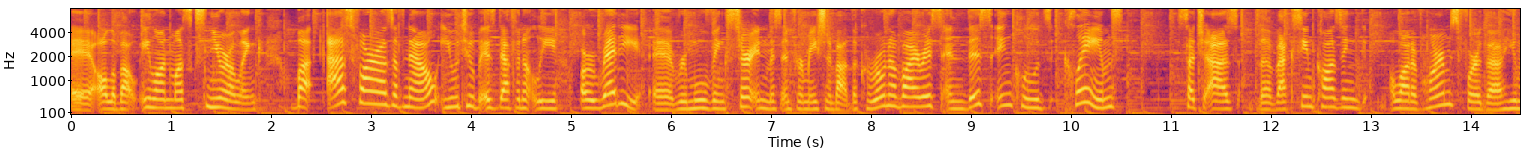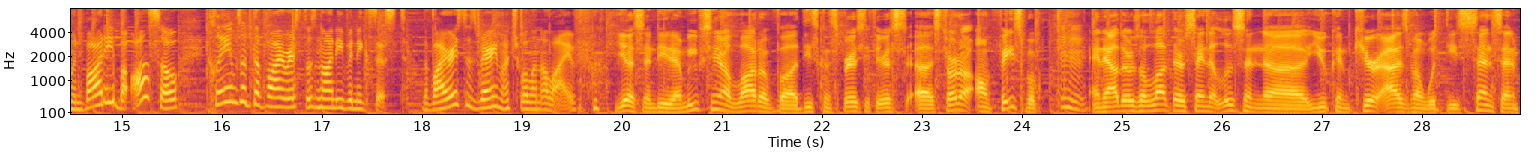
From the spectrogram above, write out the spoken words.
uh, all about Elon Musk's Neuralink. But as far as of now, YouTube is definitely already uh, removing certain misinformation about the coronavirus, and this includes claims such as the vaccine causing a lot of harms for the human body, but also claims that the virus does not even exist. The virus is very much well and alive. Yes, indeed. And we've seen a lot of uh, these conspiracy theorists uh, start on Facebook. And now there's a lot there saying that, listen, uh, you can cure asthma with these scents. And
